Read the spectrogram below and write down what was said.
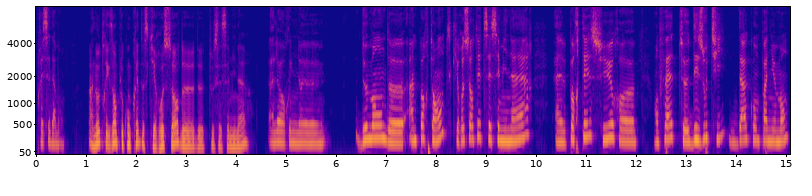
précédemment. Un autre exemple concret de ce qui ressort de, de tous ces séminaires? Alors, une demande importante qui ressortait de ces séminaires, portait sur en fait des outils d'accompagnement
